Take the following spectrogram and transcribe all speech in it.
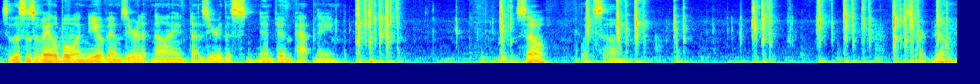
So this is available in NeoVim 0.9.0, this nvim app name. So let's um, start Vim.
